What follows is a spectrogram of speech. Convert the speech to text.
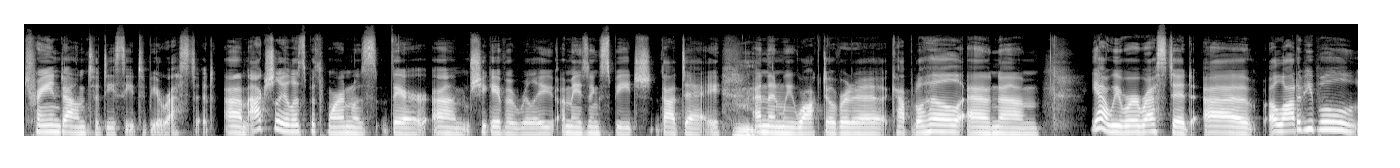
train down to DC to be arrested. Um, actually, Elizabeth Warren was there. Um, she gave a really amazing speech that day, Hmm. and then we walked over to Capitol Hill, and um, yeah, we were arrested. Uh, a lot of people,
